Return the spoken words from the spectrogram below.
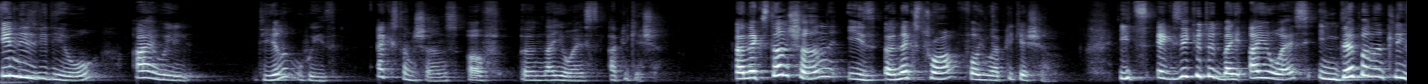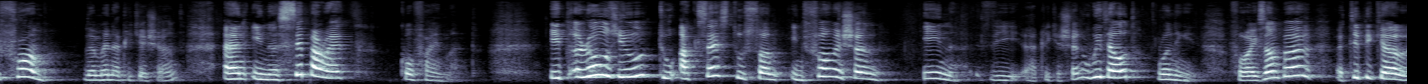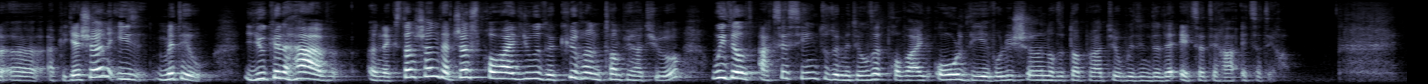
in this video I will deal with extensions of an iOS application. An extension is an extra for your application. It's executed by iOS independently from the main application and in a separate confinement. It allows you to access to some information in the application without running it. For example, a typical uh, application is Meteo. You can have an extension that just provides you the current temperature without accessing to the Meteo that provide all the evolution of the temperature within the day, etc. etc.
